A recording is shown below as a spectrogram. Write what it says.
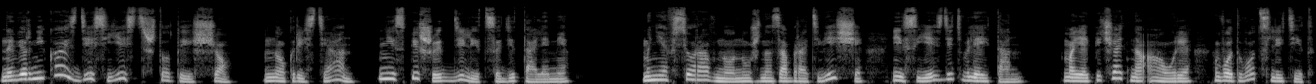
Наверняка здесь есть что-то еще. Но Кристиан не спешит делиться деталями. Мне все равно нужно забрать вещи и съездить в Лейтан. Моя печать на ауре вот-вот слетит,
